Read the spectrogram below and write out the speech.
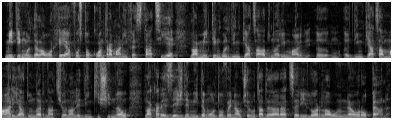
Meetingul de la Orhei a fost o contramanifestație la meetingul din piața, adunării mari, uh, din piața Marii Adunări Naționale din Chișinău, la care zeci de mii de moldoveni au cerut aderarea țării lor la Uniunea Europeană.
